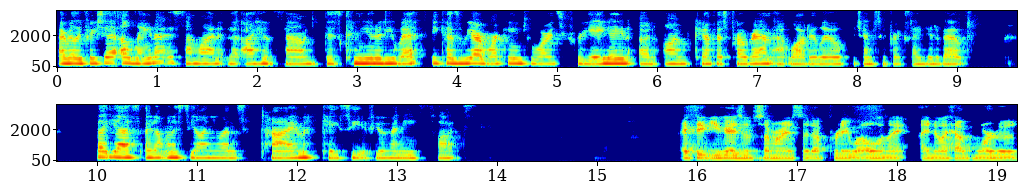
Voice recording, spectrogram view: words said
I really appreciate it. Elena is someone that I have found this community with because we are working towards creating an on campus program at Waterloo, which I'm super excited about. But yes, I don't want to steal anyone's time. Casey, if you have any thoughts. I think you guys have summarized it up pretty well, and I, I know I have more to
